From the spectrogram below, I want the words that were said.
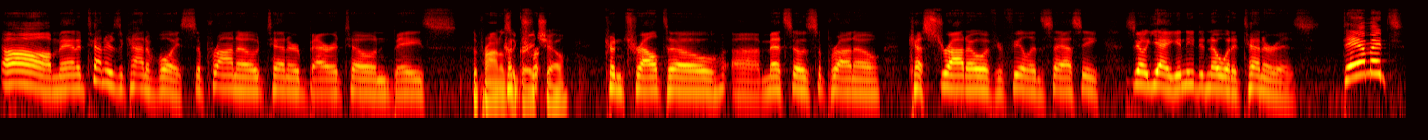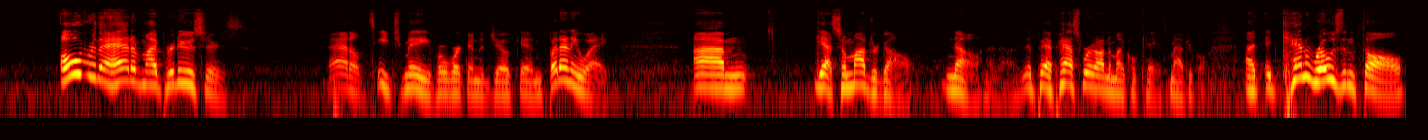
uh, oh man, a tenor is a kind of voice: soprano, tenor, baritone, bass. Soprano's a great show. Contralto, uh, mezzo soprano, castrato if you're feeling sassy. So yeah, you need to know what a tenor is. Damn it! Over the head of my producers. That'll teach me for working a joke in. But anyway, um, yeah. So Madrigal. No, no, no. The Password on to Michael Kay. It's Madrigal. Uh, Ken Rosenthal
